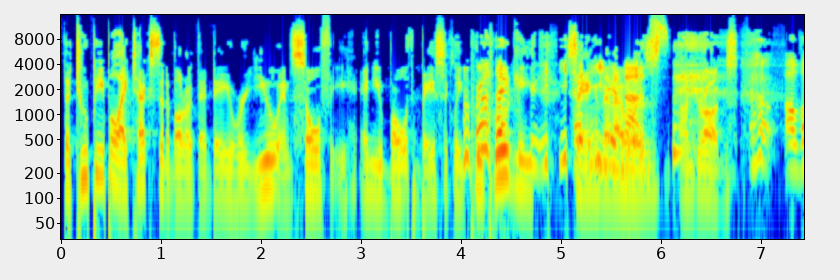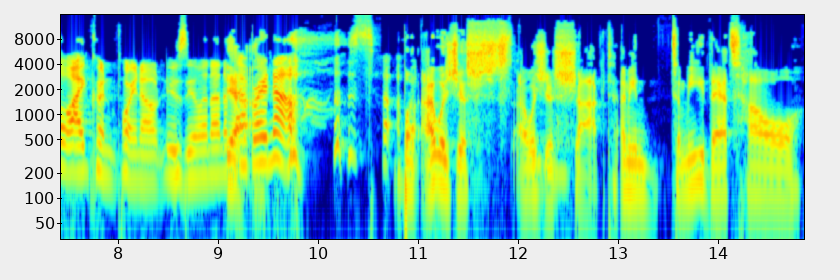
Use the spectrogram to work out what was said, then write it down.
the two people I texted about it that day were you and Sophie, and you both basically poo pooed me yeah, saying that you're I was on drugs. Although I couldn't point out New Zealand on a Yeah. map right now. So- But I was just I was just shocked. I mean, to me, that's how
